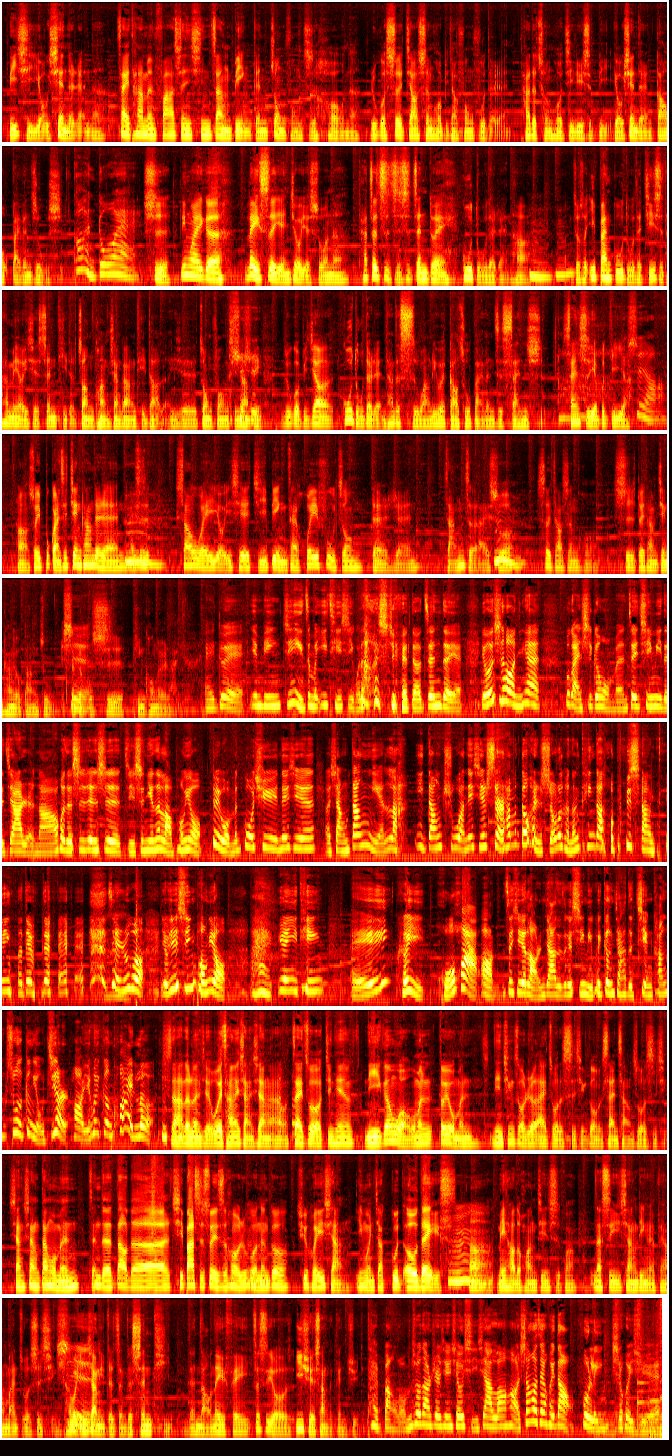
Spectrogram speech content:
比起有限的人呢，在他们发生心脏病跟中风之后呢，如果社交生活比较丰富的人，他的存活几率是比有限的人高百分之五十，高很多哎。是另外一个。类似的研究也说呢，他这次只是针对孤独的人哈，嗯嗯，就说一般孤独的，即使他没有一些身体的状况，像刚刚提到的一些中风、心脏病，是是。如果比较孤独的人，他的死亡率会高出百分之三十，三十也不低啊。是啊，啊，所以不管是健康的人，还是稍微有一些疾病在恢复中的人，长者来说，嗯、社交生活是对他们健康有帮助，这个不是凭空而来的。哎，对，彦彬，经你这么一提醒，我倒觉得真的耶。有的时候，你看，不管是跟我们最亲密的家人啊，或者是认识几十年的老朋友，对我们过去那些呃想当年啦、忆当初啊那些事儿，他们都很熟了，可能听到都不想听了，对不对？所以，如果有些新朋友，哎，愿意听，哎，可以。活化啊，这些老人家的这个心理会更加的健康，说的更有劲儿哈，也会更快乐。是啊，乐伦姐，我也常常想象啊，在座今天你跟我，我们都有我们年轻时候热爱做的事情，跟我们擅长做的事情。想象当我们真的到了七八十岁的时候，如果能够去回想，英文叫 Good Old Days 啊、嗯，美好的黄金时光，那是一项令人非常满足的事情。它会影响你的整个身体，你的脑内啡，这是有医学上的根据的。太棒了，我们说到这先休息一下喽哈，稍后再回到富林智慧学。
